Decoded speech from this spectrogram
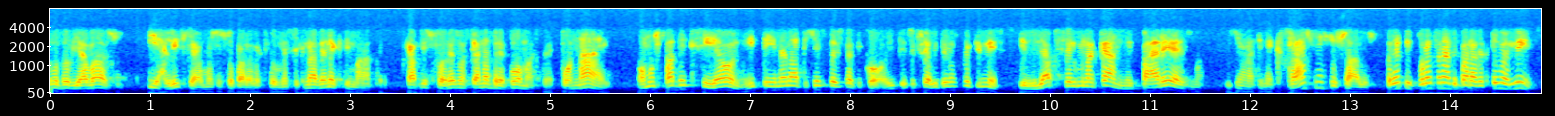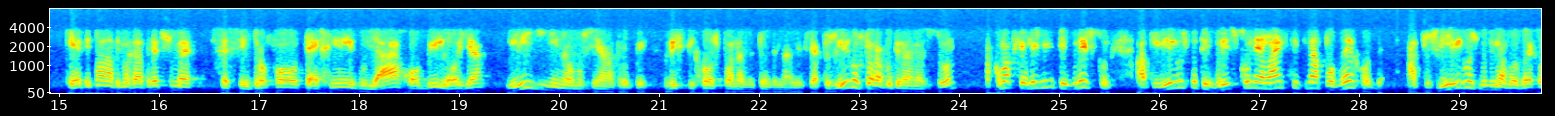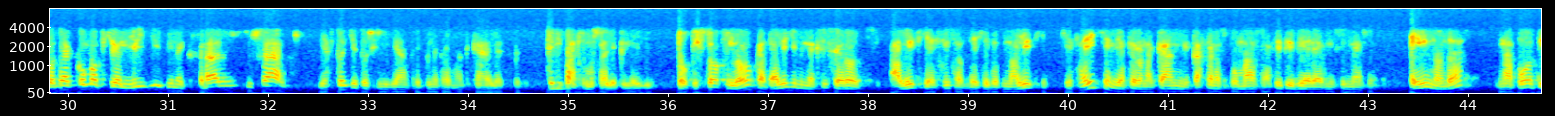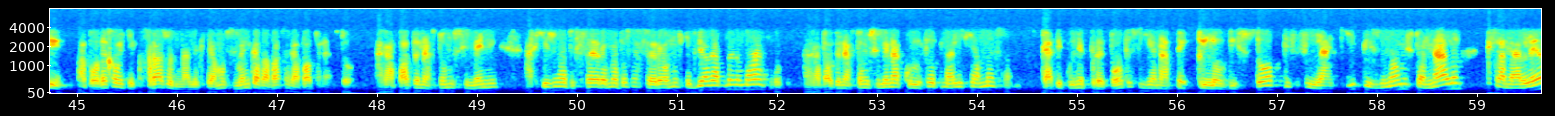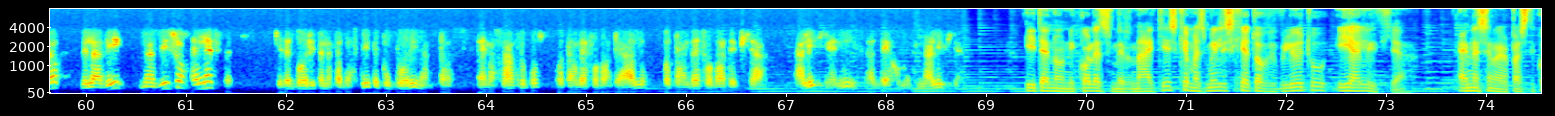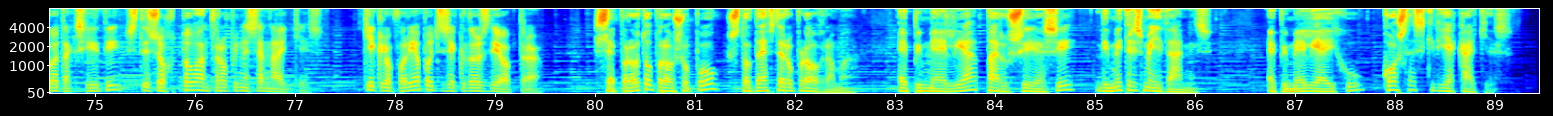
σε εκείνου που θα το διαβάσουν. Η αλήθεια όμως, ας το παραδεχτούμε, συχνά δεν εκτιμάται. Κάποιες φορές μας κάνει να ντρεπόμαστε. Πονάει. Όμως πάντα εξηλαιώνει. Είτε είναι ένα ατυχές περιστατικό, είτε οι σεξουαλικέ μας προκινήσει. Η δουλειά που θέλουμε να κάνουμε, οι παρέες μας. Για να την εκφράσουμε στους άλλους, πρέπει πρώτα να την παραδεχτούμε εμείς. Και έπειτα να την μετατρέψουμε σε σύντροφο, τέχνη, δουλειά, χόμπι, λόγια. Λίγοι είναι όμως οι άνθρωποι, δυστυχώς, που αναζητούν την αλήθεια. Από τους λίγους τώρα που την αναζητούν, ακόμα πιο λίγοι τη βρίσκουν. Από τους λίγους που τη βρίσκουν, οι ελάχιστοι την αποδέχονται. Από τους λίγους που την αποδέχονται, ακόμα πιο λίγοι την εκφράζουν στους άλλους. Γι' αυτό και τόσοι λίγοι άνθρωποι είναι πραγματικά ελεύθεροι. Δεν υπάρχει όμως άλλη επιλογή. Το πιστόφυλλο καταλήγει με την εξής ερώτηση. Αλήθεια, εσείς αντέχετε την αλήθεια. Και θα είχε ενδιαφέρον να κάνει καθένας από εμάς αυτή τη διερεύνηση μέσα. Κλείνοντας, να πω ότι αποδέχομαι και εκφράζω την αλήθεια μου σημαίνει κατά βάση αγαπάω τον εαυτό. Αγαπάω τον εαυτό μου σημαίνει αρχίζω να του φέρω όπω θα φερόμουν στον πιο αγαπημένο μου άνθρωπο. Αγαπάω τον εαυτό μου σημαίνει να ακολουθώ την αλήθεια μέσα μου. Κάτι που είναι προπόθεση για να απεκλωβιστώ από τη φυλακή της γνώμης των άλλων, ξαναλέω, δηλαδή να ζήσω ελεύθερος. Και δεν μπορείτε να φανταστείτε που μπορεί να φτάσει ένας άνθρωπος όταν δεν φοβάται άλλο, όταν δεν φοβάται πια. Αλήθεια, εμεί αντέχουμε την αλήθεια. Ήταν ο Νικόλας Μυρνάκη και μας μίλησε για το βιβλίο του Η Αλήθεια. Ένα συναρπαστικό ταξίδι στις 8 ανθρώπινες ανάγκες. Κυκλοφορεί από τις εκδόσεις Διόπτρα. Σε πρώτο πρόσωπο, στο δεύτερο πρόγραμμα. Επιμέλεια, παρουσίαση, Δημήτρης Μεϊδάνης. Επιμέλεια ήχου, Κώστας Κυριακάκης.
